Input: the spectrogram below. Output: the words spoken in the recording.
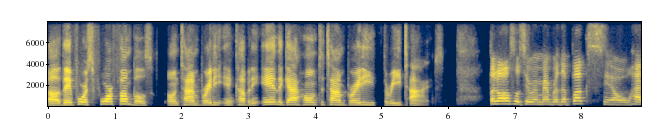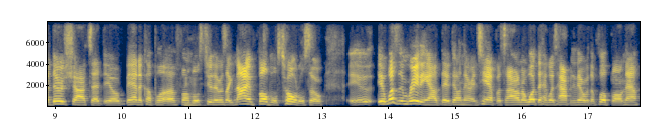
uh, they forced four fumbles on Tom Brady and company, and they got home to Tom Brady three times. But also to remember, the Bucks, you know, had their shots at you know they had a couple of mm-hmm. fumbles mm-hmm. too. There was like nine fumbles total, so it, it wasn't raining out there down there in Tampa. So I don't know what the heck was happening there with the football. Now,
